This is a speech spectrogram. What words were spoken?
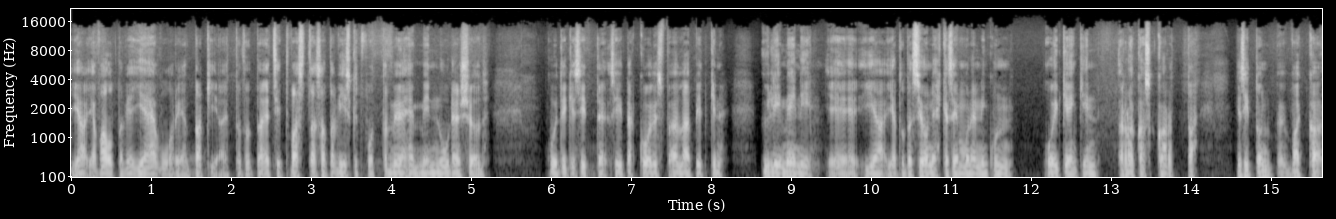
ja, ja valtavien jäävuorien takia. Että, tota, että sitten vasta 150 vuotta myöhemmin Nordenskiöld kuitenkin sitten siitä koillisväylää pitkin yli meni e, ja, ja tota, se on ehkä semmoinen niin kuin oikeinkin rakas kartta. Ja sitten on vaikka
